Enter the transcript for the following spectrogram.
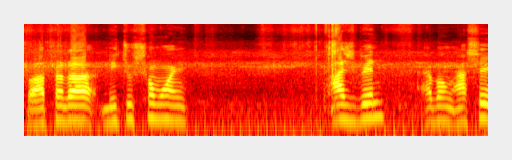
তো আপনারা লিচুর সময় আসবেন এবং আসে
